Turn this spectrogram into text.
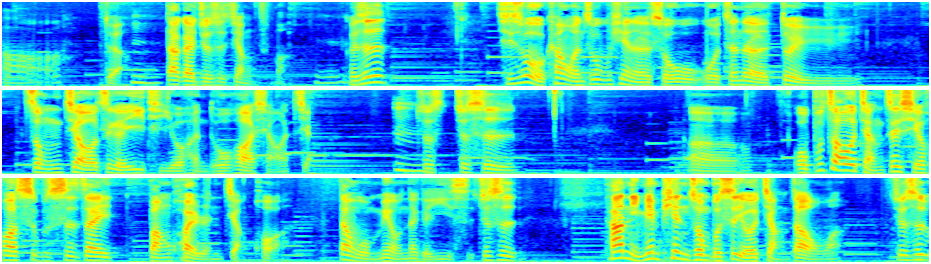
哦，对啊，大概就是这样子嘛。可是其实我看完这部片的时候，我真的对于宗教这个议题有很多话想要讲。嗯，就是就是，呃。我不知道我讲这些话是不是在帮坏人讲话，但我没有那个意思。就是它里面片中不是有讲到吗？就是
